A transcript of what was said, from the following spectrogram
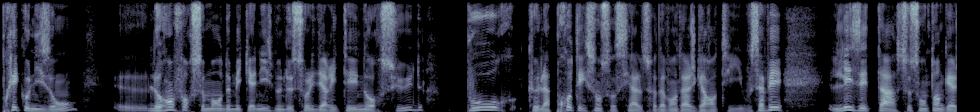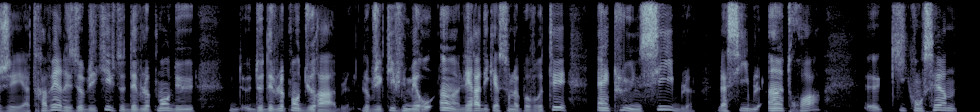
préconisons le renforcement de mécanismes de solidarité nord-sud pour que la protection sociale soit davantage garantie. Vous savez, les États se sont engagés à travers les objectifs de développement, du, de, développement durable. L'objectif numéro 1, l'éradication de la pauvreté, inclut une cible, la cible 1.3, euh, qui concerne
